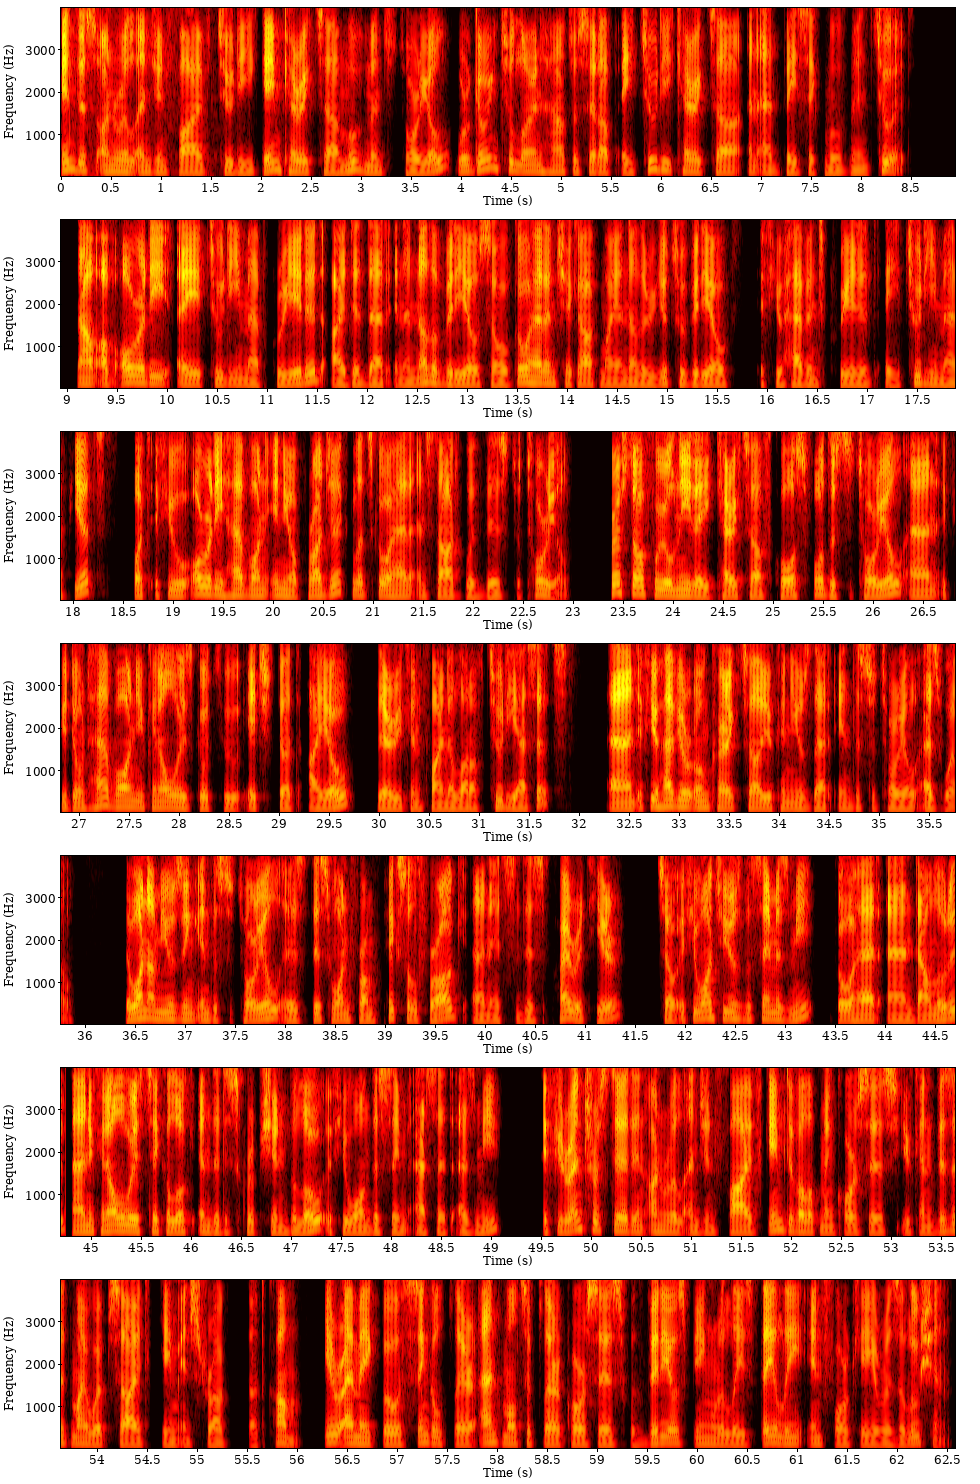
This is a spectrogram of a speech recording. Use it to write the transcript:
In this Unreal Engine 5 2D game character movement tutorial, we're going to learn how to set up a 2D character and add basic movement to it. Now, I've already a 2D map created. I did that in another video, so go ahead and check out my another YouTube video if you haven't created a 2D map yet. But if you already have one in your project, let's go ahead and start with this tutorial. First off, we will need a character, of course, for this tutorial. And if you don't have one, you can always go to itch.io there you can find a lot of 2D assets. And if you have your own character, you can use that in this tutorial as well. The one I'm using in this tutorial is this one from Pixel Frog, and it's this pirate here. So if you want to use the same as me, go ahead and download it. And you can always take a look in the description below if you want the same asset as me. If you're interested in Unreal Engine 5 game development courses, you can visit my website, gameinstruct.com. Here I make both single player and multiplayer courses with videos being released daily in 4K resolution.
